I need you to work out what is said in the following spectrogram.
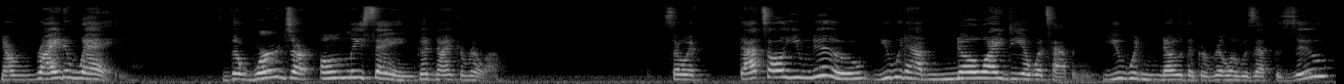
now, right away, the words are only saying good night, gorilla. So if that's all you knew, you would have no idea what's happening. You wouldn't know the gorilla was at the zoo.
